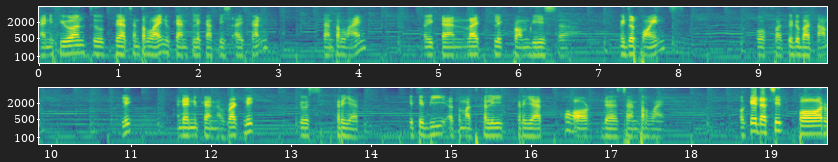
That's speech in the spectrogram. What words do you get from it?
And if you want to create center line, you can click at this icon, center line. You can like click from this uh, middle point over to the bottom, click, and then you can right click, choose create be automatically create for the center line. Okay that's it for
